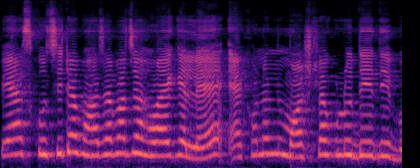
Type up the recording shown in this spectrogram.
পেঁয়াজ কুচিটা ভাজা ভাজা হয়ে গেলে এখন আমি মশলাগুলো দিয়ে দিব।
